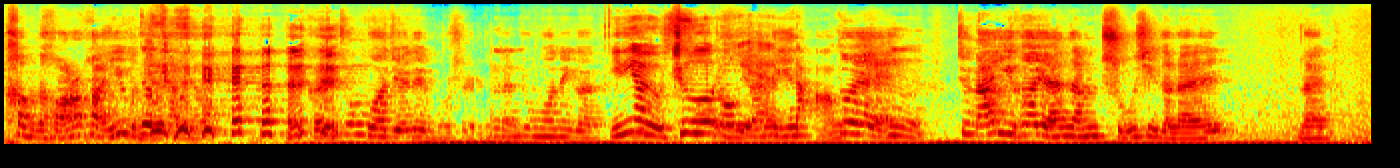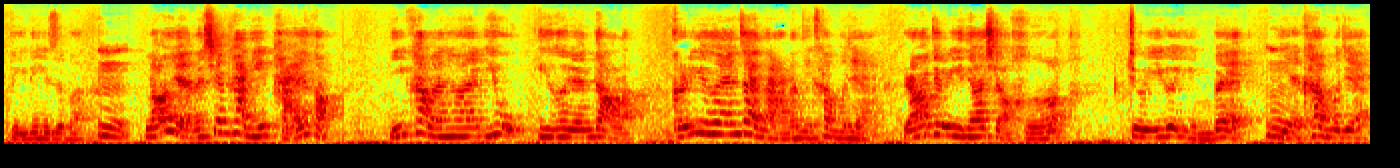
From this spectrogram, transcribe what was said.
恨不得皇上换衣服都能看见了。可是中国绝对不是，你看中国那个嗯一定要有遮掩挡对，嗯就拿颐和园咱们熟悉的来来比例子吧，嗯，老远的先看你一牌坊，你一看完就发现哟，颐和园到了，可是颐和园在哪儿呢？你看不见，然后就一条小河，就一个影背，嗯也看不见。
